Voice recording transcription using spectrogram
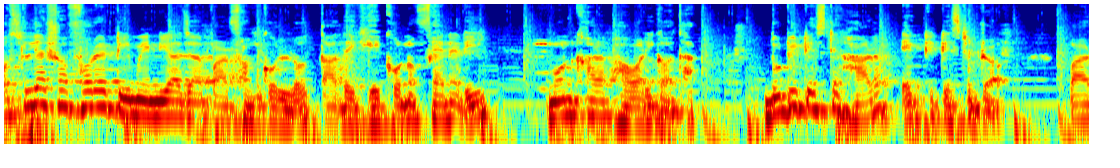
অস্ট্রেলিয়া সফরে টিম ইন্ডিয়া যা পারফর্ম করল, তা দেখে কোনো ফ্যানেরই মন খারাপ হওয়ারই কথা। দুটি টেস্টে হার, একটি টেস্টে ড্র পার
